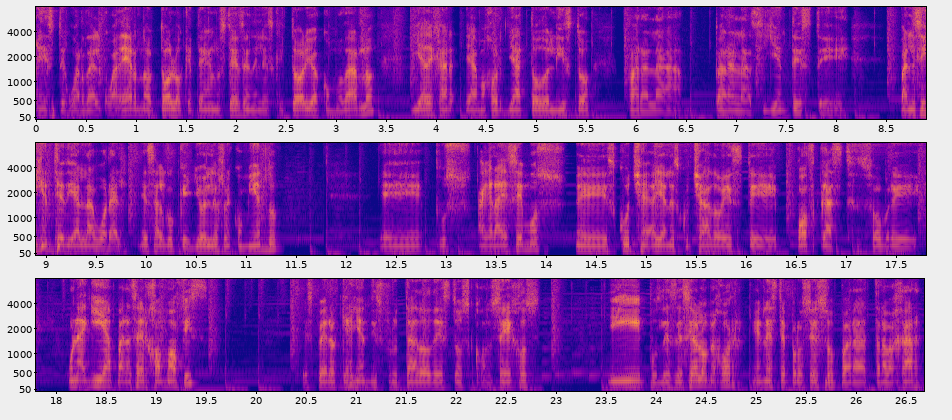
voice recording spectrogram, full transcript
este, guardar el cuaderno, todo lo que tengan ustedes en el escritorio, acomodarlo y ya dejar a lo mejor ya todo listo para la, para la siguiente, este, para el siguiente día laboral. Es algo que yo les recomiendo. Eh, pues agradecemos, eh, hayan escuchado este podcast sobre una guía para hacer home office. Espero que hayan disfrutado de estos consejos y pues les deseo lo mejor en este proceso para trabajar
